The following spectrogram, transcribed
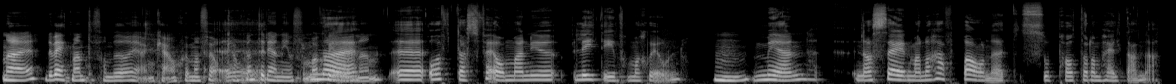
Nej, det vet man inte från början kanske. Man får eh, kanske inte den informationen. Nej, eh, oftast får man ju lite information. Mm. Men när sen man har haft barnet så pratar de helt annat.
